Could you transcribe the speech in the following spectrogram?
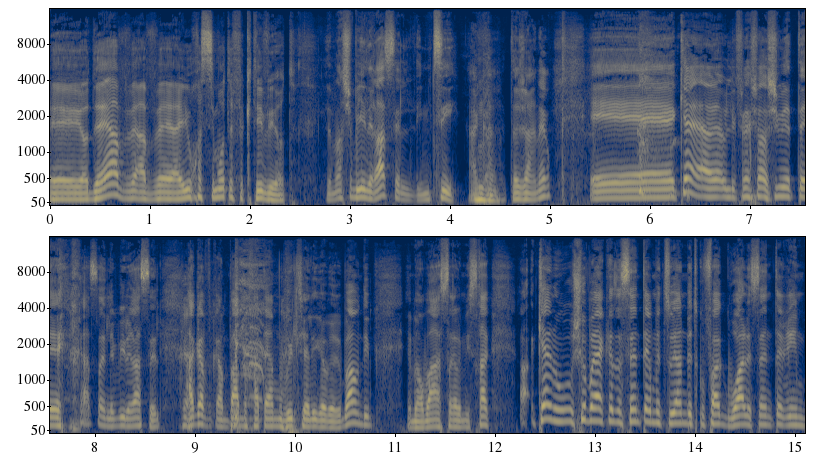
אה, יודע, והיו חסימות אפקטיביות. זה מה שביל ראסל המציא, אגב, את הז'אנר. אה, כן, לפני שנשווה את חסן לביל ראסל. אגב, גם פעם אחת היה מוביל של ליגה בריבאונדים, עם 14 למשחק. כן, הוא שוב היה כזה סנטר מצוין בתקופה גרועה לסנטרים,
